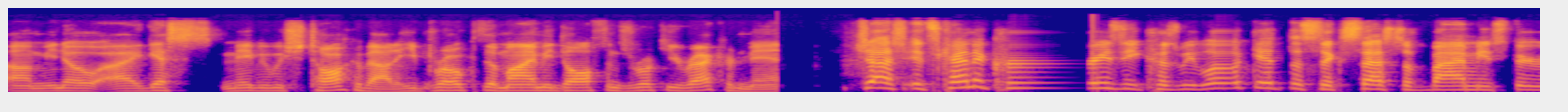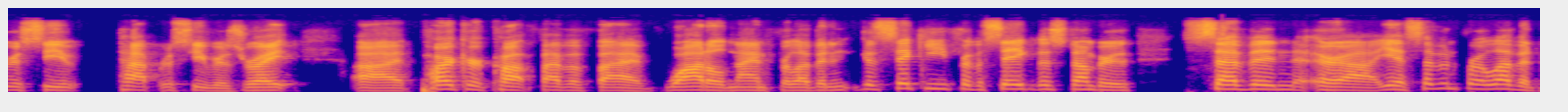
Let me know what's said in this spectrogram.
um, you know, I guess maybe we should talk about it. He broke the Miami Dolphins rookie record, man. Josh, it's kind of crazy because we look at the success of Miami's three receive top receivers, right? Uh, Parker caught five of five, Waddle nine for eleven, Gesicki for the sake of this number seven or uh, yeah seven for eleven.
